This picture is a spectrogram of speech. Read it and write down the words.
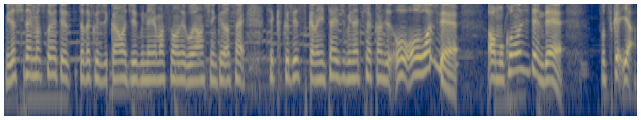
身だしなみを整えていただく時間は十分になりますのでご安心ください。せっかくですから2体重になっちゃう感じで。おおマジで？あもうこの時点でお疲れいや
